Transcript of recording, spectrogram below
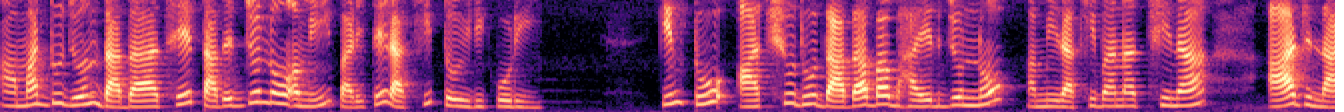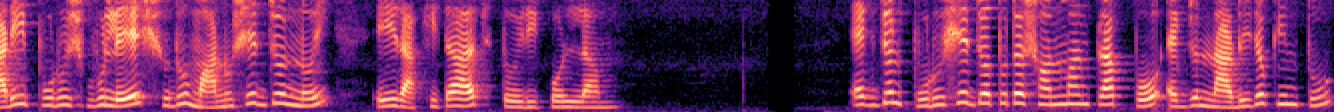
আমার দুজন দাদা আছে, তাদের জন্য আমি বাড়িতে রাখি তৈরি করি। কিন্তু আজ শুধু দাদা বা ভাইয়ের জন্য আমি রাখি বানাচ্ছি না। আজ নারী পুরুষ ভুলে শুধু মানুষের জন্যই এই রাখিটা আজ তৈরি করলাম। একজন পুরুষের যতটা সম্মান প্রাপ্য, একজন নারীরও কিন্তু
